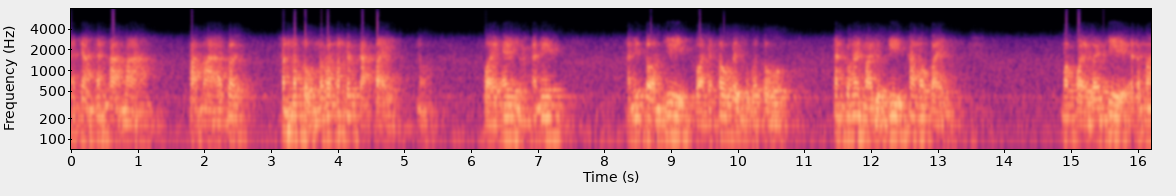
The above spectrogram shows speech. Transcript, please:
อาจารย์ท่านพามาพามาแล้วก็ท่านประสงค์แล้วก็ท่านก็กลับไปเนาะปล่อยให้ อันนี้ อันนี้ตอนที่ก่อนจะเข้าไปสุปโต ท่านก็ให้มาอยู่ที่ข้ามเอาไป มาปล่อยไว้ที่อาตมา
